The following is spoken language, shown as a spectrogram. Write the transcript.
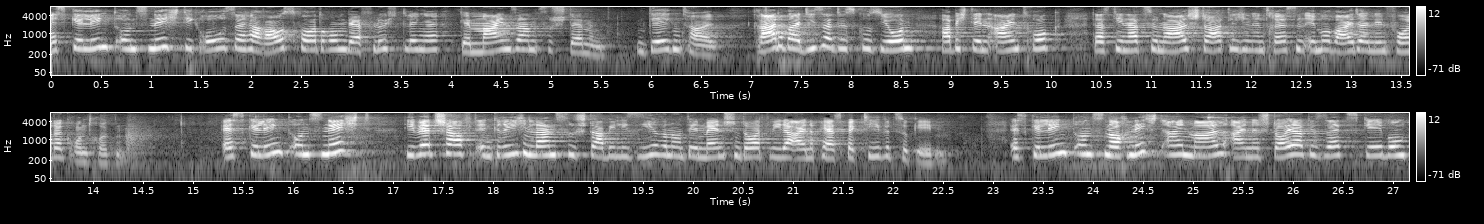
Es gelingt uns nicht, die große Herausforderung der Flüchtlinge gemeinsam zu stemmen. Im Gegenteil. Gerade bei dieser Diskussion habe ich den Eindruck, dass die nationalstaatlichen Interessen immer weiter in den Vordergrund rücken. Es gelingt uns nicht, die Wirtschaft in Griechenland zu stabilisieren und den Menschen dort wieder eine Perspektive zu geben. Es gelingt uns noch nicht einmal, eine Steuergesetzgebung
